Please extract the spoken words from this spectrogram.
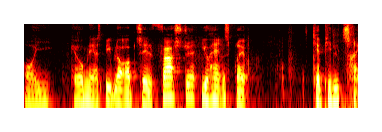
og I kan åbne jeres bibler op til 1. Johannes brev, kapitel 3.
